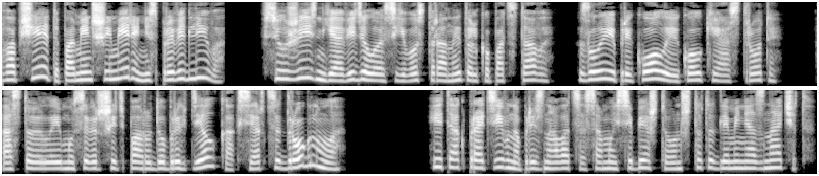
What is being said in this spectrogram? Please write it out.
вообще это по меньшей мере несправедливо. Всю жизнь я видела с его стороны только подставы, Злые приколы и колкие остроты. А стоило ему совершить пару добрых дел, как сердце дрогнуло. И так противно признаваться самой себе, что он что-то для меня значит.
